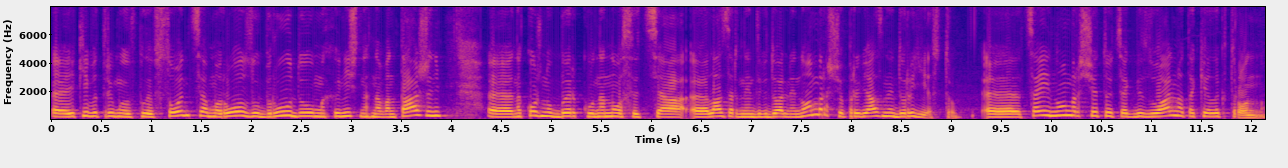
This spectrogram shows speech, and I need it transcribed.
е, який витримує вплив сонця, морозу, бруду, механічних навантажень. На кожну бирку наноситься лазерний індивідуальний номер, що прив'язаний до реєстру. Цей номер щитується як візуально, так і електронно.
